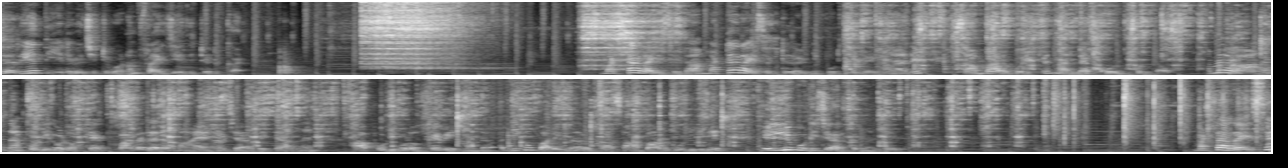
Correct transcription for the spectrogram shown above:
ചെറിയ തീയിൽ വെച്ചിട്ട് വേണം ഫ്രൈ ചെയ്തിട്ട് എടുക്കാൻ മട്ട റൈസ് ഇടാം. മട്ട റൈസ് ഇട്ട് കഴിഞ്ഞ് പൊടിച്ച് കഴിഞ്ഞാൽ സാമ്പാർ പൊടിക്ക് നല്ല കൊഴുപ്പുണ്ടാവും. നമ്മൾ വാങ്ങുന്ന പൊടികളൊക്കെ പലതരം മായങ്ങൾ ചേർത്തിട്ടാണ് ആ പൊടികളൊക്കെ വരുന്നുണ്ട് അധികം പറയുന്നത് കേൾക്കാം സാമ്പാർ പൊടിയിൽ എല്ലുപൊടി ചേർക്കുന്നുണ്ട്. മട്ട റൈസ്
